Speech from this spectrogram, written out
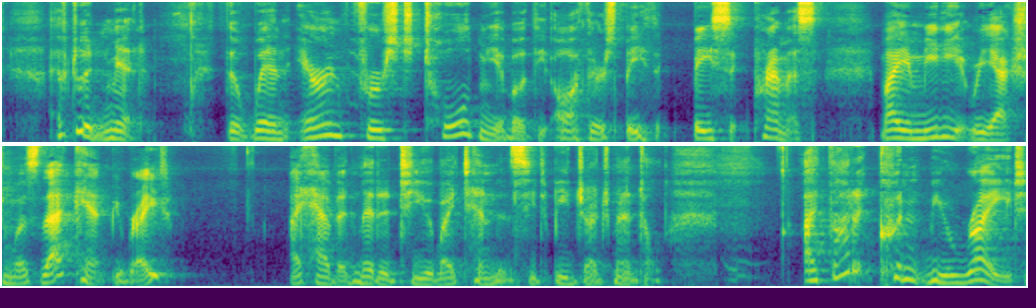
I have to admit that when Aaron first told me about the author's basic premise, my immediate reaction was, that can't be right. I have admitted to you my tendency to be judgmental. I thought it couldn't be right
